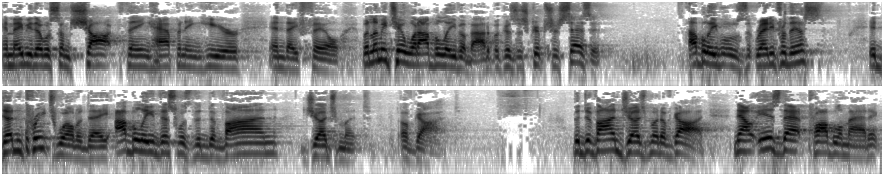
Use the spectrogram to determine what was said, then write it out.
And maybe there was some shock thing happening here and they fell. But let me tell you what I believe about it because the scripture says it. I believe it was ready for this. It doesn't preach well today. I believe this was the divine judgment of God the divine judgment of God. Now, is that problematic?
